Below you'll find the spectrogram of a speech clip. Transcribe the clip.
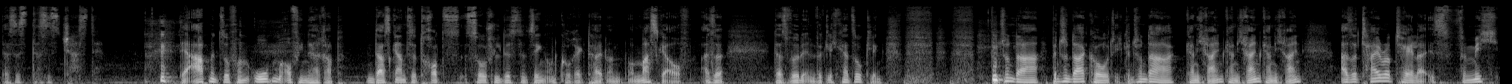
Das ist, das ist Justin. Der atmet so von oben auf ihn herab. Und das Ganze trotz Social Distancing und Korrektheit und, und Maske auf. Also, das würde in Wirklichkeit so klingen. Bin schon da, bin schon da, Coach, ich bin schon da. Kann ich rein, kann ich rein, kann ich rein? Also Tyrod Taylor ist für mich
